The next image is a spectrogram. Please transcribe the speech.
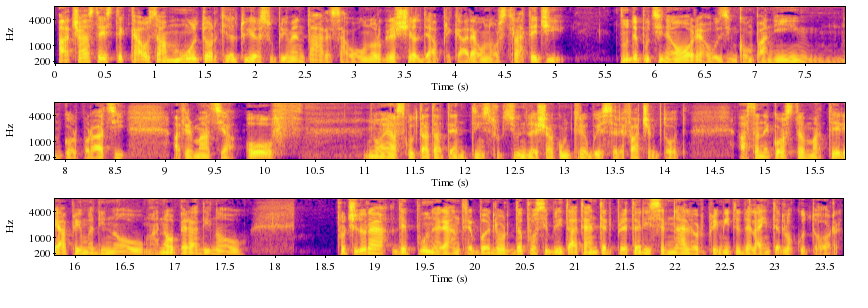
aceasta este cauza multor cheltuieli suplimentare sau a unor greșeli de aplicare a unor strategii. Nu de puține ori auzi în companii, în corporații, afirmația of, nu ai ascultat atent instrucțiunile și acum trebuie să refacem tot. Asta ne costă materia primă din nou, manopera din nou, Procedura de punere a întrebărilor dă posibilitatea interpretării semnalelor primite de la interlocutor,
